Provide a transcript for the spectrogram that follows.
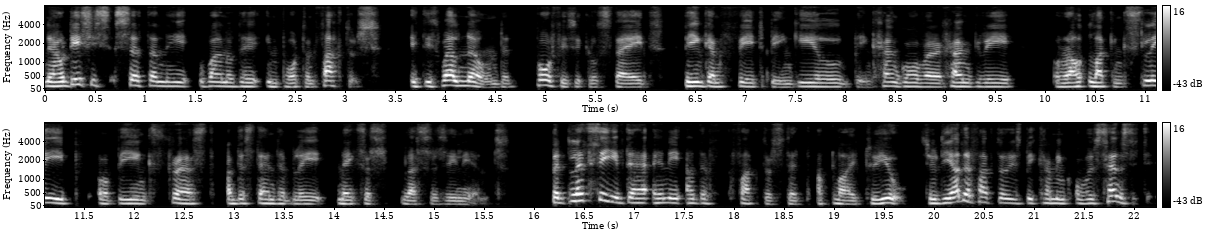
Now, this is certainly one of the important factors. It is well known that poor physical state, being unfit, being ill, being hungover, hungry, or lacking sleep, or being stressed, understandably makes us less resilient. But let's see if there are any other factors that apply to you. So the other factor is becoming oversensitive.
